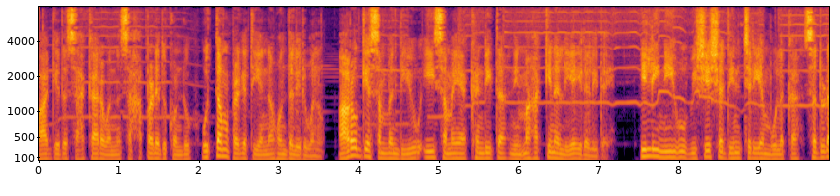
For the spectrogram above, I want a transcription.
ಭಾಗ್ಯದ ಸಹಕಾರವನ್ನು ಸಹ ಪಡೆದುಕೊಂಡು ಉತ್ತಮ ಪ್ರಗತಿಯನ್ನು ಹೊಂದಲಿರುವನು. ಆರೋಗ್ಯ ಸಂಬಂಧಿಯು ಈ ಸಮಯ ಖಂಡಿತ ನಿಮ್ಮ ಹಕ್ಕಿನಲ್ಲಿಯೇ ಇರಲಿದೆ. ಇಲ್ಲಿ ನೀವು ವಿಶೇಷ ದಿನಚರಿಯ ಮೂಲಕ ಸದೃಢ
